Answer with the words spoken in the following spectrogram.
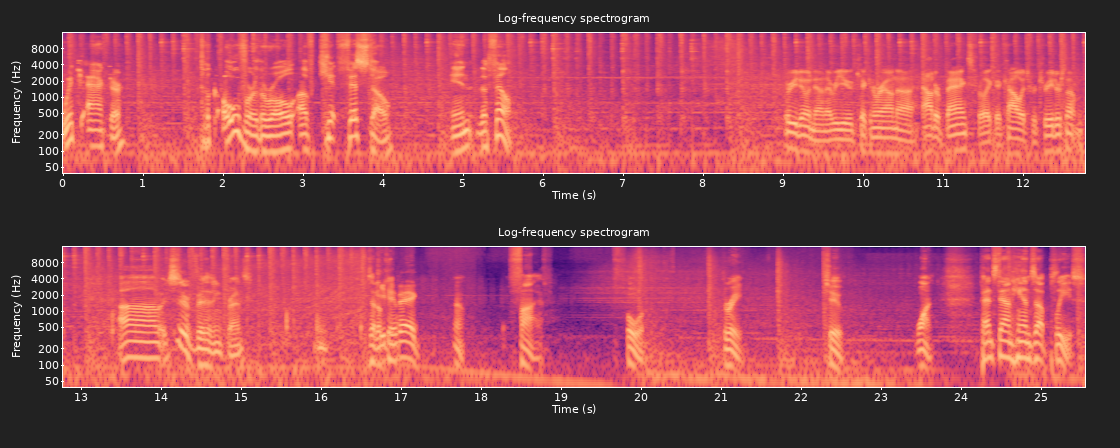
Which actor took over the role of Kit Fisto in the film? What are you doing down there? Were you kicking around uh, Outer Banks for like a college retreat or something? Um, just sort visiting friends. Is that Keep okay? it vague. Oh. Five, four, three, two, one. Pens down, hands up, please.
